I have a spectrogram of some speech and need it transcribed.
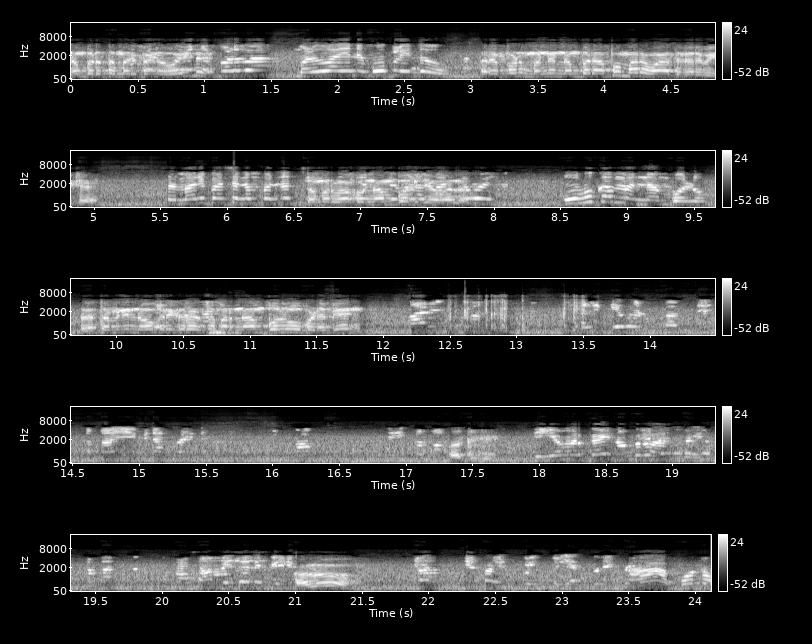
નંબર તમારી પાસે હોય ને? નંબર આપો મારે વાત કરવી છે. પણ મારી પાસે નંબર નથી. તમારું આખું નામ બોલી હાલો. હું હું કામ મારું નામ બોલું? તો તમને નોકરી કરો તમારું નામ બોલવું પડે બેન. મારે ખાલી કામ છે. તમે વિના કરીને એ એ હલો. હા બોલો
